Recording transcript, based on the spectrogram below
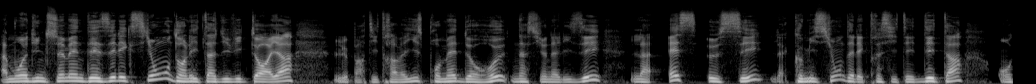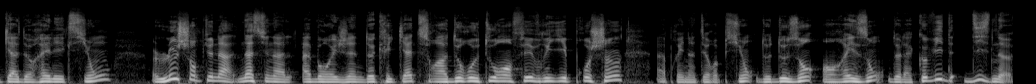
À moins d'une semaine des élections, dans l'État du Victoria, le Parti travailliste promet de renationaliser la SEC, la Commission d'électricité d'État, en cas de réélection. Le championnat national aborigène de cricket sera de retour en février prochain, après une interruption de deux ans en raison de la Covid-19.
